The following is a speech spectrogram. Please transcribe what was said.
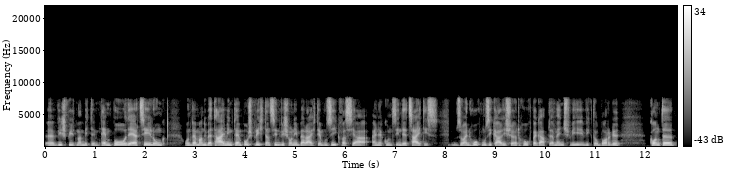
Äh, wie spielt man mit dem Tempo der Erzählung? Und wenn man über Timing, Tempo spricht, dann sind wir schon im Bereich der Musik, was ja eine Kunst in der Zeit ist. So ein hochmusikalischer, hochbegabter Mensch wie Victor Borge konnte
